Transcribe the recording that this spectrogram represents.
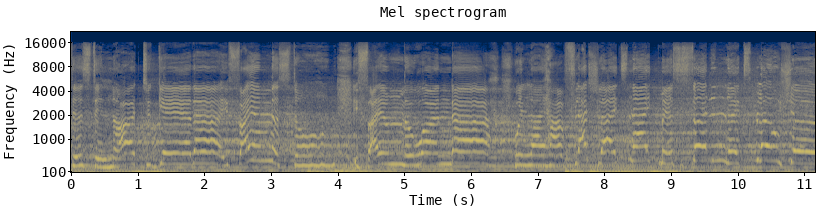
Distance, still not together. If I am the storm, if I am the wonder, will I have flashlights, nightmares, sudden explosion?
